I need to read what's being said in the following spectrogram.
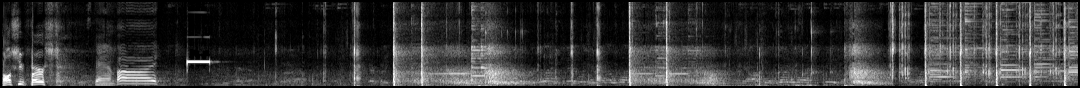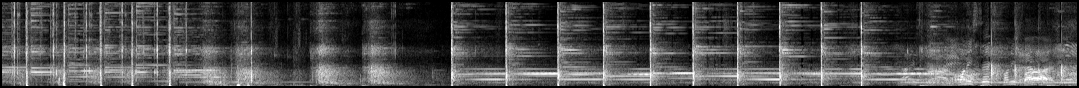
I'll shoot first. Stand by. Nice run. 26, 25.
